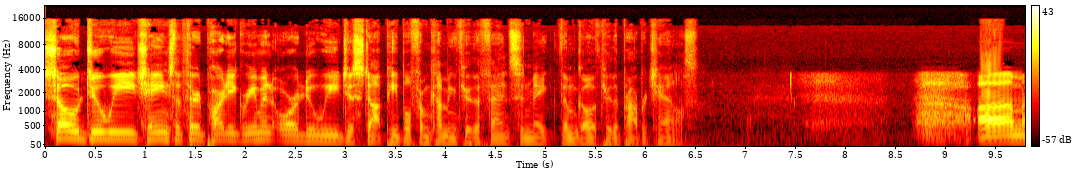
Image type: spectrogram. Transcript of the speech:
So, do we change the third party agreement or do we just stop people from coming through the fence and make them go through the proper channels? Um,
